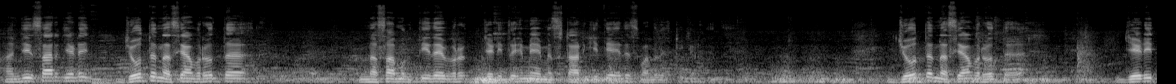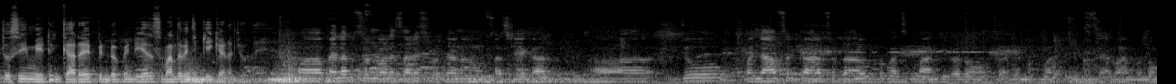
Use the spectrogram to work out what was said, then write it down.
ਹਾਂਜੀ, ਸਰ, ਜਿਹੜੇ ਯੁੱਧ ਨਸ਼ਿਆਂ ਵਿਰੁੱਧ ਨਸ਼ਾ ਮੁਕਤੀ ਦੇ ਵਿਰ- ਜਿਹੜੀ ਤੁਸੀਂ ਮੁਹਿੰਮ ਸਟਾਰਟ ਕੀਤੀ ਹੈ ਇਹਦੇ ਸੰਬੰਧ ਵਿੱਚ ਕੀ ਕਹਿਣਾ ਚਾਹੁੰਦੇ ਯੁੱਧ ਨਸ਼ਿਆਂ ਵਿਰੁੱਧ ਜਿਹੜੀ ਤੁਸੀਂ ਮੀਟਿੰਗ ਕਰ ਰਹੇ ਪਿੰਡੋ ਪਿੰਡੀ ਦੇ ਸੰਬੰਧ ਵਿੱਚ ਕੀ ਕਹਿਣਾ ਚਾਹੁੰਦੇ ਅ, ਪਹਿਲਾਂ ਤਾਂ ਸੁਣਨ ਵਾਲੇ ਸਾਰੇ ਸਰੋਤਿਆਂ ਨੂੰ ਸਤਿ ਸ਼੍ਰੀ ਅਕਾਲ। ਜੋ ਪੰਜਾਬ ਸਰਕਾਰ ਸਰਦਾਰ ਭਗਵੰਤ ਸਿੰਘ ਮਾਨ ਜੀ ਵੱਲੋਂ ਸਾਡੇ ਮੁੱਖ ਮੰਤਰੀ ਸਾਹਿਬਾਨ ਵੱਲੋਂ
